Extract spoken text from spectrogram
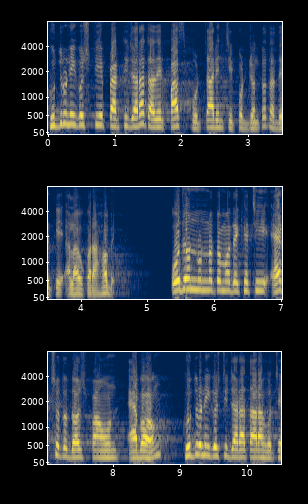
ক্ষুদ্র নিগোষ্ঠীর প্রার্থী যারা, তাদের পাঁচ ফুট চার ইঞ্চি পর্যন্ত তাদেরকে অ্যালাউ করা হবে। ওজন ন্যূনতম দেখেছি একশত দশ পাউন্ড এবং ক্ষুদ্র নিগোষ্ঠী যারা, তারা হচ্ছে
